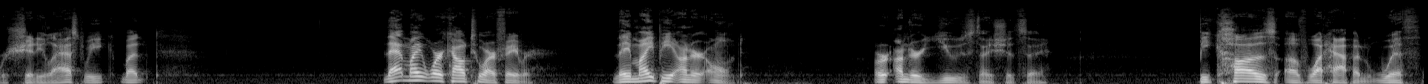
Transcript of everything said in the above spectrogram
Were shitty last week, but that might work out to our favor. They might be under owned. Or underused, I should say. Because of what happened with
